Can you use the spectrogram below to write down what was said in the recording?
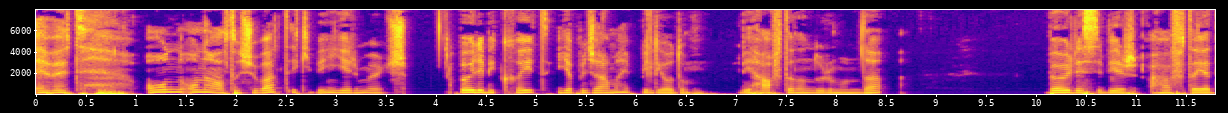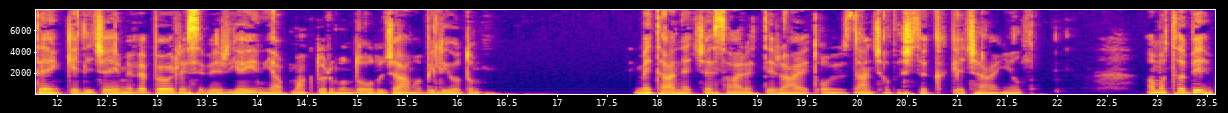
Evet 10-16 Şubat 2023 böyle bir kayıt yapacağımı hep biliyordum. Bir haftanın durumunda böylesi bir haftaya denk geleceğimi ve böylesi bir yayın yapmak durumunda olacağımı biliyordum. Metanet, cesaret, dirayet o yüzden çalıştık geçen yıl. Ama tabii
